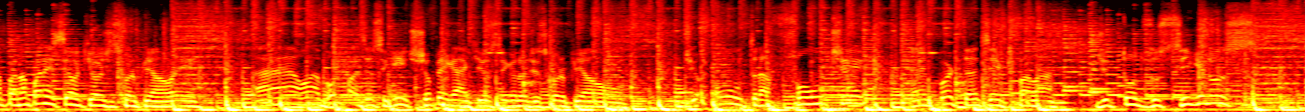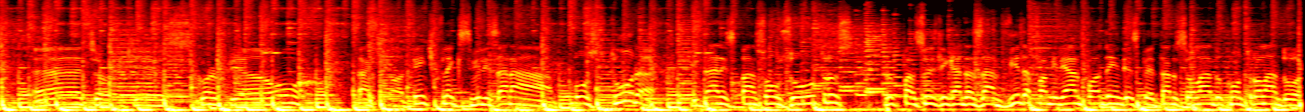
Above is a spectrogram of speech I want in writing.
rapaz, não apareceu aqui hoje escorpião, hein? Ah, ó, vamos fazer o seguinte, deixa eu pegar aqui o signo de escorpião de outra fonte. É importante sempre falar de todos os signos. É, deixa eu ver aqui, escorpião. Tente flexibilizar a postura e dar espaço aos outros. Preocupações ligadas à vida familiar podem despertar o seu lado controlador,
